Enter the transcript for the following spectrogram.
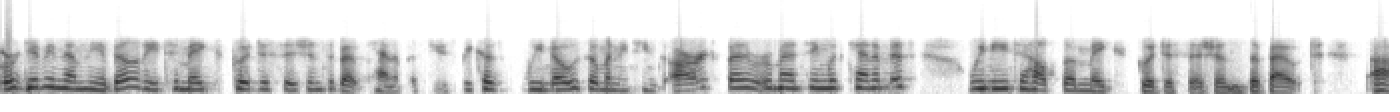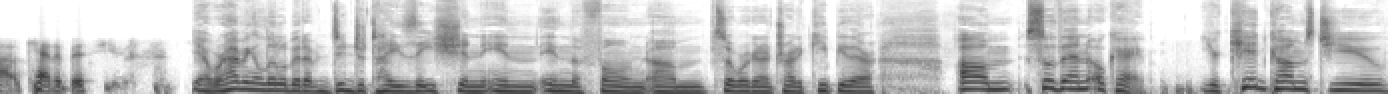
we're giving them the ability to make good decisions about cannabis use because we know so many teens are experimenting with cannabis. We need to help them make good decisions about uh, cannabis use. Yeah, we're having a little bit of digitization in in the phone, um, so we're going to try to keep you there. Um, so then, okay, your kid comes to you,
